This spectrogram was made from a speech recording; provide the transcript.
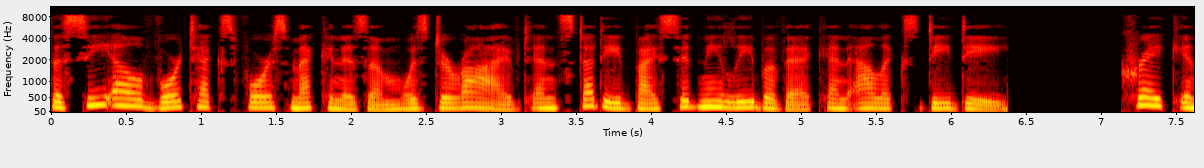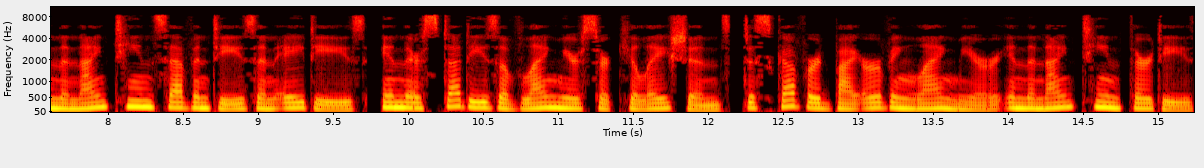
The CL vortex force mechanism was derived and studied by Sidney Leibovich and Alex D.D. Craik in the 1970s and 80s, in their studies of Langmuir circulations, discovered by Irving Langmuir in the 1930s.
